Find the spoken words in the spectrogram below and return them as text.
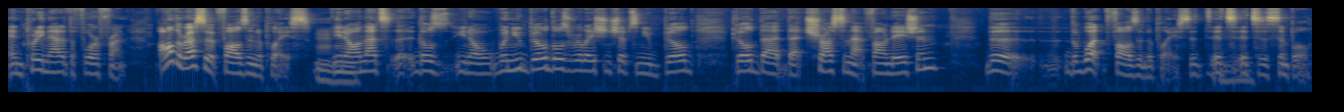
and putting that at the forefront? All the rest of it falls into place you know and that's uh, those you know when you build those relationships and you build build that that trust and that foundation the the what falls into place. It, it's it's as simple.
